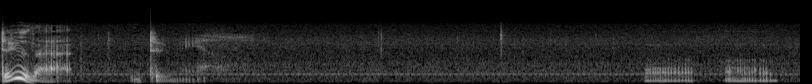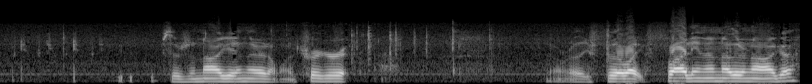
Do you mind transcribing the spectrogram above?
do that to me. Uh, uh, Oops, there's a Naga in there. I don't want to trigger it. I Don't really feel like fighting another Naga.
